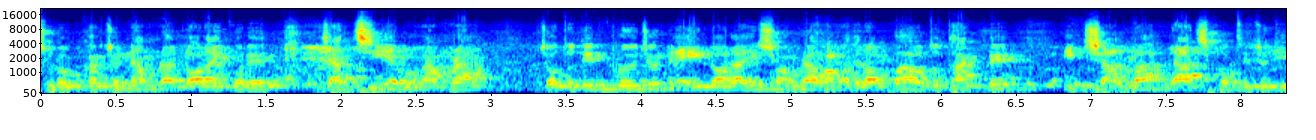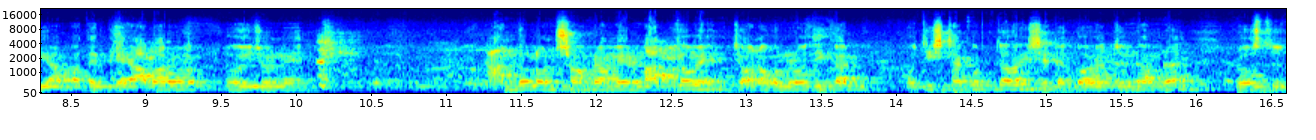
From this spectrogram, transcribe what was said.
সুরক্ষার জন্য আমরা লড়াই করে যাচ্ছি এবং আমরা যতদিন প্রয়োজন এই লড়াই সংগ্রাম আমাদের অব্যাহত থাকবে। ইনশাআল্লাহ রাজপথে যদি আমাদেরকে আবারও প্রয়োজনে আন্দোলন সংগ্রামের মাধ্যমে জনগণের অধিকার প্রতিষ্ঠা করতে হয়, সেটা করার জন্য আমরা প্রস্তুত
